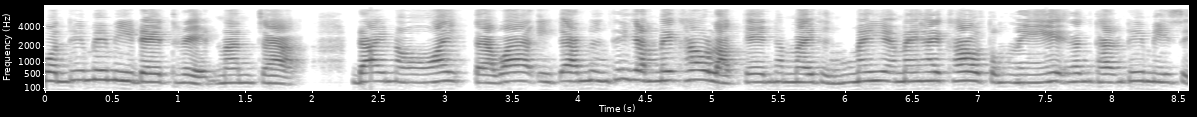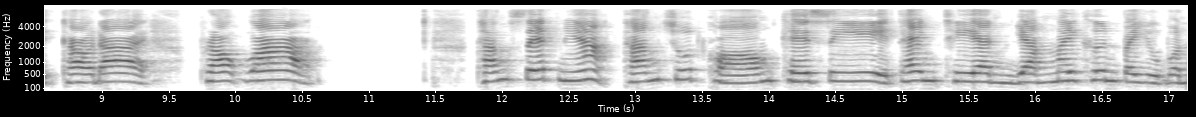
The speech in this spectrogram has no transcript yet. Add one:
คนที่ไม่มีเดย์เทรดมันจะได้น้อย แต่ว่าอีกอันหนึ่งที่ยังไม่เข้าหลักเกณฑ์ทำไมถึงไม่ไม่ให้เข้าตรงนี้ ทั้งทั้งที่มีสิทธิ์เข้าได้ เพราะว่าทั้งเซตเนี้ยทั้งชุดของ KC แท่งเทียนยังไม่ขึ้นไปอยู่บน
